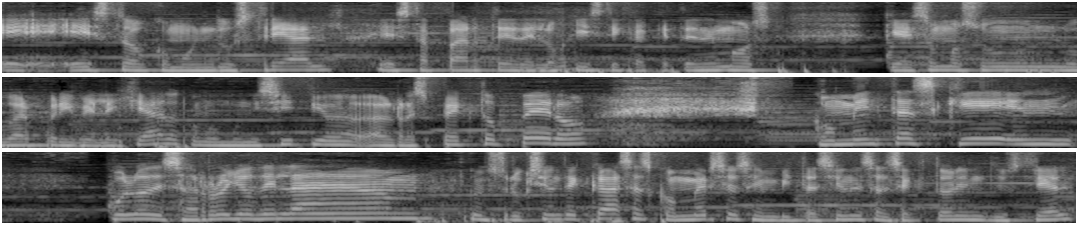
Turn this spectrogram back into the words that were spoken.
eh, esto como industrial, esta parte de logística que tenemos, que somos un lugar privilegiado como municipio al respecto, pero comentas que en por lo desarrollo de la construcción de casas, comercios e invitaciones al sector industrial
